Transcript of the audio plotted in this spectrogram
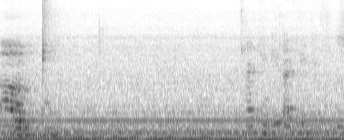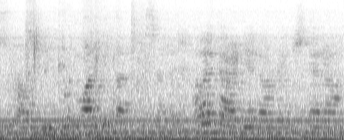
um, I think, I think we wouldn't want to get that specific. I like that idea though, Rich, that, um,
